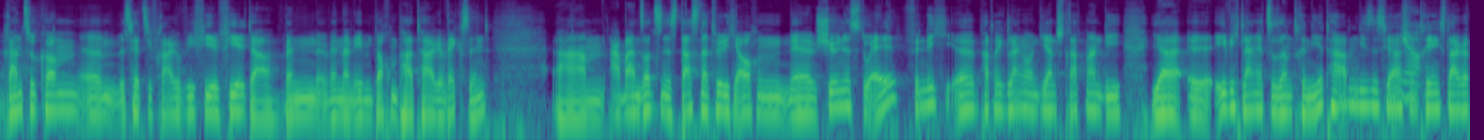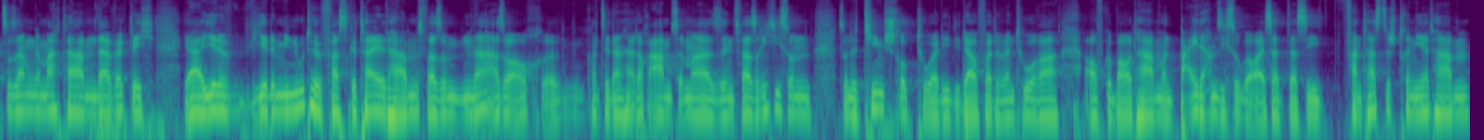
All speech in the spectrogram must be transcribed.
ranzukommen, ähm, ist jetzt die Frage, wie viel fehlt da, wenn, wenn dann eben doch ein paar Tage weg sind. Ähm, aber ansonsten ist das natürlich auch ein äh, schönes Duell, finde ich, äh, Patrick Lange und Jan Strattmann, die ja äh, ewig lange zusammen trainiert haben dieses Jahr, ja. schon Trainingslager zusammen gemacht haben, da wirklich ja jede, jede Minute fast geteilt haben. Es war so, ne, also auch, äh, konnte sie dann halt auch abends immer sehen, es war so richtig so, ein, so eine Teamstruktur, die die da auf Fuerteventura aufgebaut haben und beide haben sich so geäußert, dass sie fantastisch trainiert haben,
